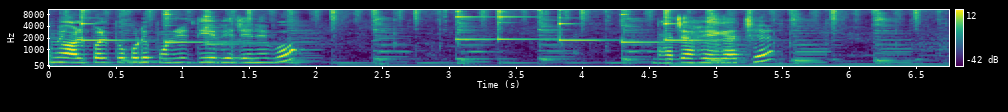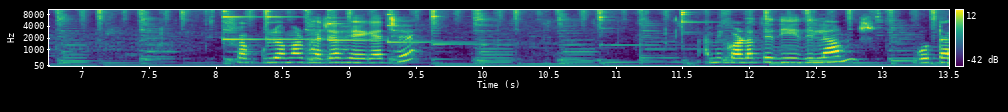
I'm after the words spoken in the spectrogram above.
আমি অল্প অল্প করে পনির দিয়ে ভেজে নেব। ভাজা হয়ে গেছে। সবগুলো আমার ভাজা হয়ে গেছে। আমি কড়াতে দিয়ে দিলাম গোটা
